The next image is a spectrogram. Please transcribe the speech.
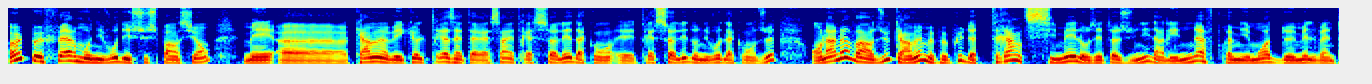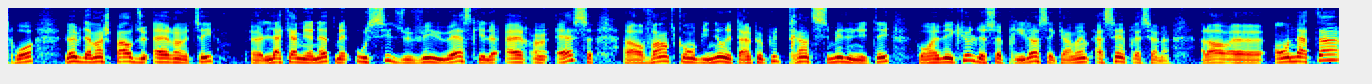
Un peu ferme au niveau des suspensions, mais euh, quand même un véhicule très intéressant et très solide, à très solide au niveau de la conduite. On en a vendu quand même un peu plus de 36 000 aux États-Unis dans les neuf premiers mois de 2023. Là, évidemment, je parle du R1T euh, la camionnette, mais aussi du VUS qui est le R1S. Alors, vente combinée, on est à un peu plus de 36 000 unités. Pour un véhicule de ce prix-là, c'est quand même assez impressionnant. Alors, euh, on attend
